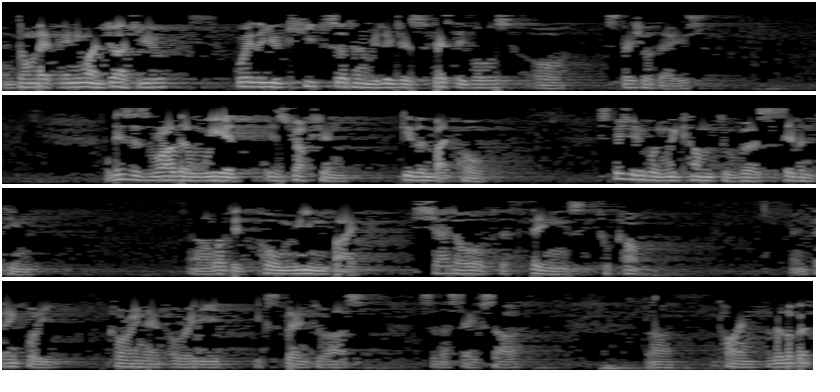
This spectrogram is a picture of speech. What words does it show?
And don't let anyone judge you whether you keep certain religious festivals or special days. This is rather weird instruction given by Paul, especially when we come to verse 17. Uh, what did Paul mean by shadow of the things to come? And thankfully, Corinne had already explained to us, so that saves our uh, time a little bit.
